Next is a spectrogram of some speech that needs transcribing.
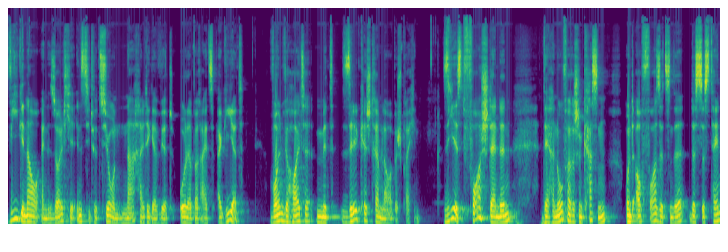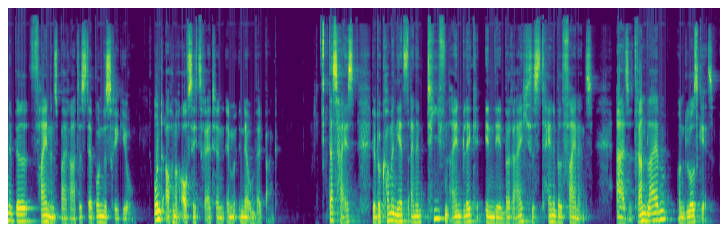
Wie genau eine solche Institution nachhaltiger wird oder bereits agiert, wollen wir heute mit Silke Stremlauer besprechen. Sie ist Vorständin der hannoverischen Kassen und auch Vorsitzende des Sustainable Finance Beirates der Bundesregierung und auch noch Aufsichtsrätin in der Umweltbank. Das heißt, wir bekommen jetzt einen tiefen Einblick in den Bereich Sustainable Finance. Also dranbleiben und los geht's.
